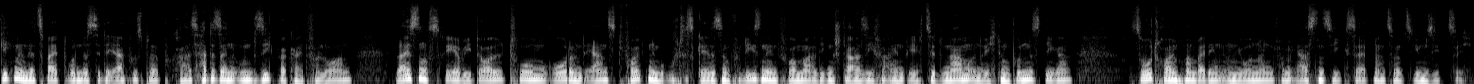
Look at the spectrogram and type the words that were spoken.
Gegner in der zweiten Runde des DDR-Fußballpokals, hatte seine Unbesiegbarkeit verloren. Leistungsträger wie Doll, Turm, Rode und Ernst folgten dem Ruf des Geldes und verließen den vormaligen Stasi-Verein BFC Dynamo in Richtung Bundesliga. So träumt man bei den Unionern vom ersten Sieg seit 1977.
